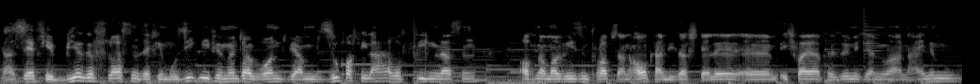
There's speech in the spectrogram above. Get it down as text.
da ist sehr viel Bier geflossen, sehr viel Musik lief im Hintergrund. Wir haben super viele Haare fliegen lassen. Auch nochmal riesen Props an Hauke an dieser Stelle. Ähm, ich war ja persönlich ja nur an einem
